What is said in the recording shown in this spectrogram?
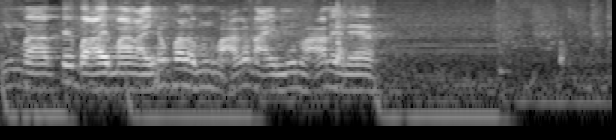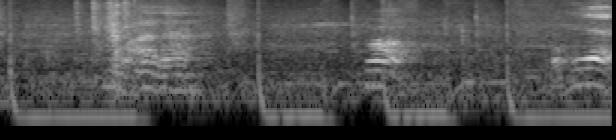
nhưng mà cái bài mà này không phải là minh họa, cái này, minh họa này nè. Minh họa này nè đúng không Cục nha.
